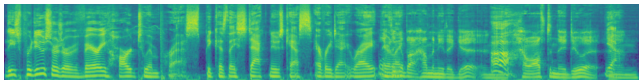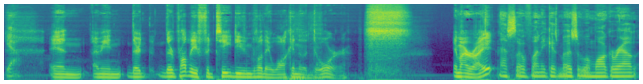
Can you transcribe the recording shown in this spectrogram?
these producers are very hard to impress because they stack newscasts every day, right? Well, think about how many they get and how often they do it. Ah. yeah, And, yeah. And I mean, they're they're probably fatigued even before they walk into the door. Am I right? That's so funny because most of them walk around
